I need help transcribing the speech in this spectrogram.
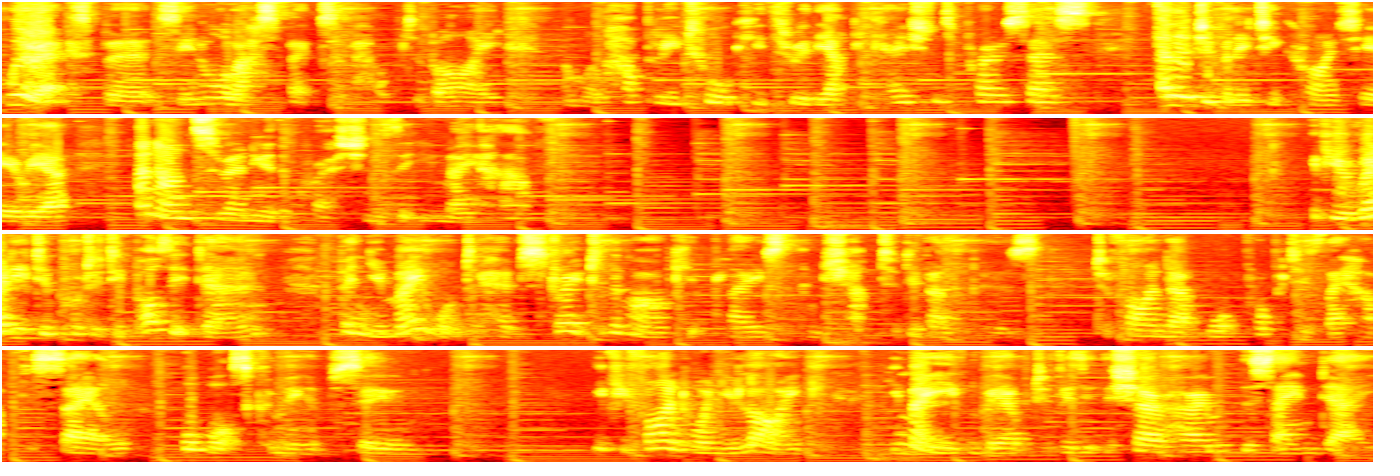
We're experts in all aspects of Help to Buy and will happily talk you through the applications process, eligibility criteria and answer any other questions that you may have. If you're ready to put a deposit down, then you may want to head straight to the marketplace and chat to developers to find out what properties they have for sale or what's coming up soon. If you find one you like, you may even be able to visit the show home the same day.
